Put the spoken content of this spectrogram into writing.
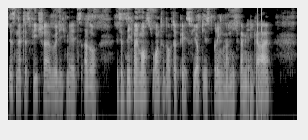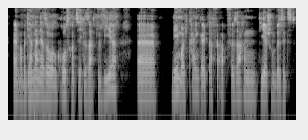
ist ein nettes Feature, würde ich mir jetzt, also ist jetzt nicht mein Most Wanted auf der PS4, ob die es bringen oder nicht, wäre mir egal. Ähm, aber die haben dann ja so großkotzig gesagt, wir äh, nehmen euch kein Geld dafür ab für Sachen, die ihr schon besitzt.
